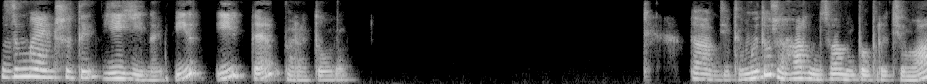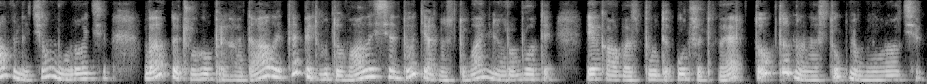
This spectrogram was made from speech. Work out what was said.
зменшити її напір і температуру. Так, діти, ми дуже гарно з вами попрацювали на цьому уроці, багато чого пригадали та підготувалися до діагностувальної роботи, яка у вас буде у четвер, тобто на наступному уроці.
